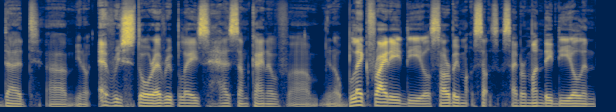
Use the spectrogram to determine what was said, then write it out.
that um, you know every store every place has some kind of um, you know black friday deal cyber, monday deal and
